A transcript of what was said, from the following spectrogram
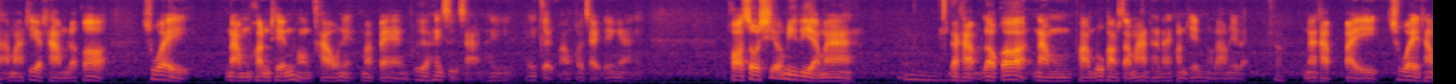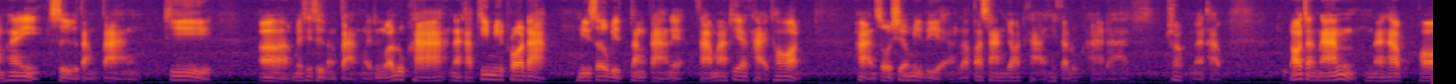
สามารถที่จะทำแล้วก็ช่วยนำคอนเทนต์ของเขาเนี่ยมาแปลงเพื่อให้สื่อสารให้ให้เกิดความเข้าใจได้ง่าย พอโซเชียลมีเดียมาอืมนะครับ เราก็นำความรู้ความสามารถทางด้านคอนเทนต์ของเรานี่แหละครับนะครับ ไปช่วยทำให้สื่อต่างๆ ที่เอ่อไม่ใช่สื่อต่างๆ หมายถึงว่าลูกค้านะครับที่มี Product มี service ต่างๆเนี่ยสามารถที่จะถ่ายทอดผ่านโซเชียลมีเดียแล้วก็สร้างยอดขายให้กับลูกค้าได้ครับนะครับนอกจากนั้นนะครับพอ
